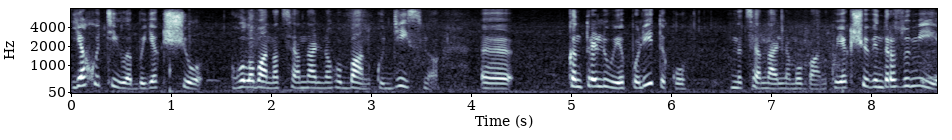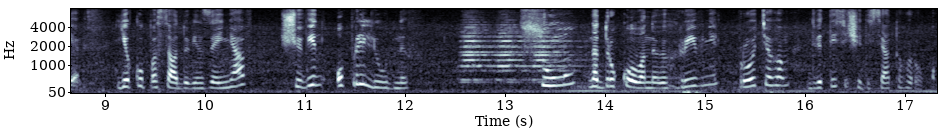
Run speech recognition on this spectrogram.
Я хотіла би, якщо голова Національного банку дійсно е, контролює політику в Національному банку, якщо він розуміє, яку посаду він зайняв, що він оприлюднив суму надрукованої гривні протягом 2010 року.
